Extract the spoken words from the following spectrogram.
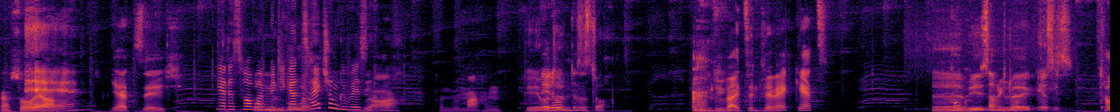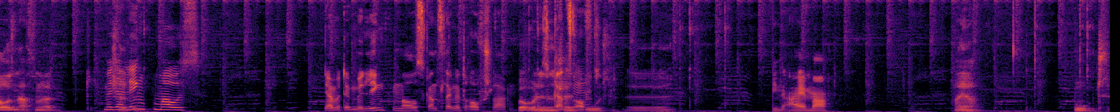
Achso, ja. Hä? Jetzt sehe ich. Ja, das war bei Wollen mir die ganze? Zeit schon gewesen. Ja, Koch. können wir machen. Okay, Nee, da unten ist es doch. Wie weit sind wir weg jetzt? Äh, Guck, wir sind weg. Hier ist es. 1800. Mit der linken Maus. Ja, mit der linken Maus ganz lange draufschlagen. Warum Das denn ist so ganz oft. Boot? Äh, In Eimer. ah ja. Boot.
